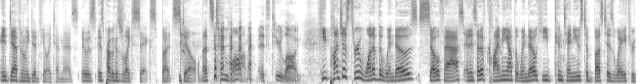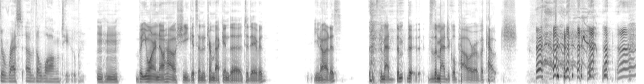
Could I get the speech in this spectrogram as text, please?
it definitely did feel like ten minutes. It was it's probably because there's like six, but still, that's too long. it's too long. He punches through one of the windows so fast, and instead of climbing out the window, he continues to bust his way through the rest of the long tube. mm-hmm But you want to know how she gets him to turn back into to David? You know how it is? It's the, mag- the, the, it's the magical power of a couch.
